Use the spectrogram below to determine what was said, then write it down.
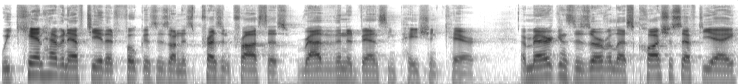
We can't have an FDA that focuses on its present process rather than advancing patient care. Americans deserve a less cautious FDA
